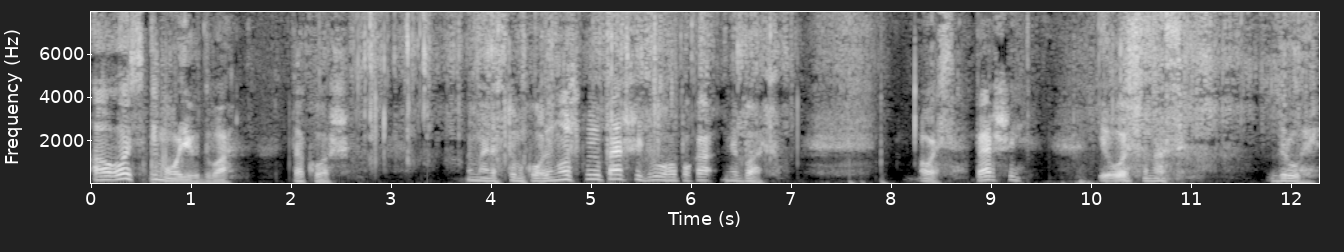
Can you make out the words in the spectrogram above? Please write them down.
А ось і моїх два також. У мене з тонкою ножкою перший, другого поки не бачу. Ось перший. І ось у нас другий.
